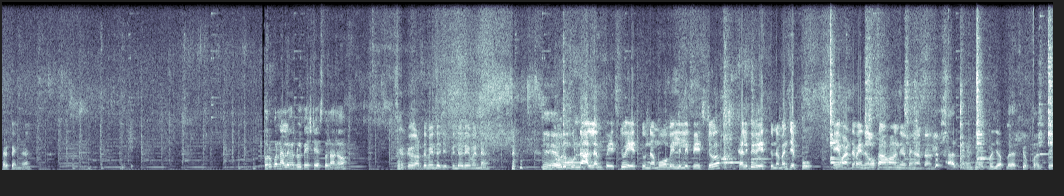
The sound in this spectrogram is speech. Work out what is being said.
సరిపోయిందా? ఓకే. తురుకొని అల్లం వెల్లుల్లి పేస్ట్ వేస్తున్నాను చక్కగా అర్థమైందా చెప్పింది అదేమన్నా ఊరుకున్న అల్లం పేస్ట్ వేస్తున్నాము వెల్లుల్లి పేస్ట్ కలిపి వేస్తున్నామని చెప్పు. ఏం అర్థమైందా? ఒక ఆహా అని చెప్పేసి అంటాను అది నేను ఎప్పుడు చెప్పలేదు చెప్పొస్తే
